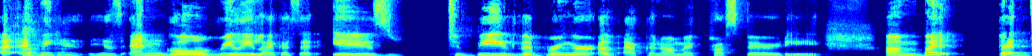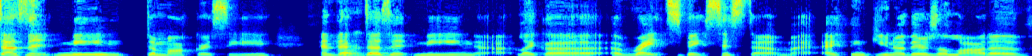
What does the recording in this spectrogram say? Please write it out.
I, I think his, his end goal, really, like I said, is to be the bringer of economic prosperity. Um, but that doesn't mean democracy and that right. doesn't mean uh, like a, a rights-based system i think you know there's a lot of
